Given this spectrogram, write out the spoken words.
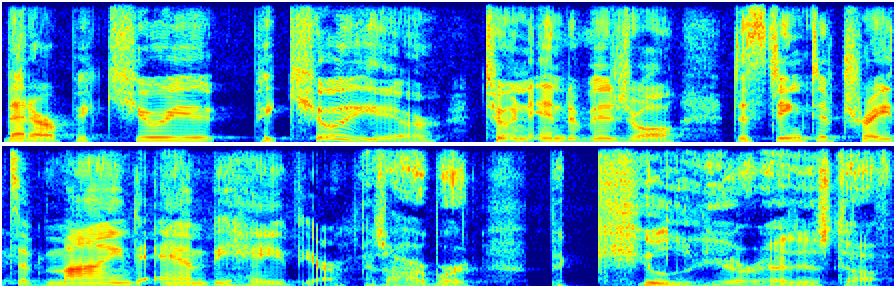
that are peculiar, peculiar to an individual, distinctive traits of mind and behavior. That's a hard word. Peculiar. That is tough.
